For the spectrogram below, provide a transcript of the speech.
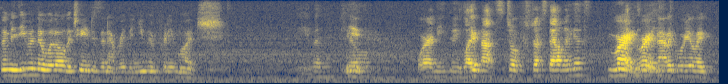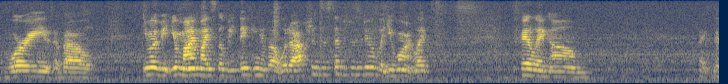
So I mean, even though with all the changes and everything, you've been pretty much even yeah. feel where I need to be, like not st- stressed out. I guess. Right, right. Not like where you're like worried about. You might be. Your mind might still be thinking about what options and stuff you're supposed to do, but you weren't like feeling um like the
